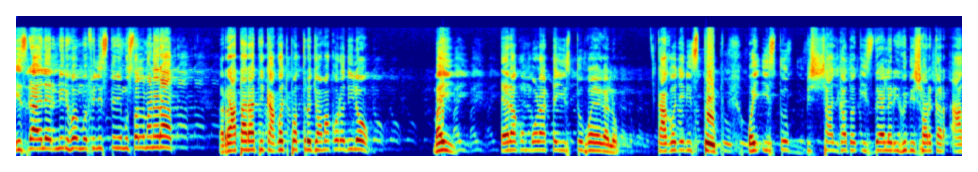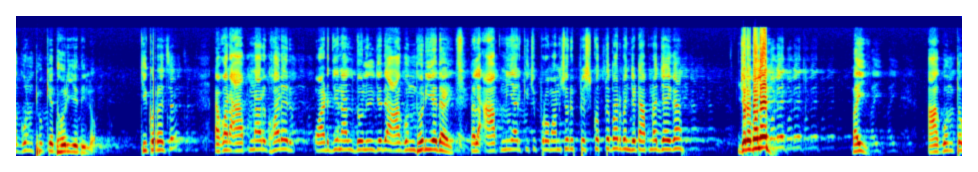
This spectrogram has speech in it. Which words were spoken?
ইসরায়েলের নিরীহ ফিলিস্তিনি মুসলমানেরা রাতারাতি কাগজপত্র জমা করে দিল ভাই, এরকম বড় একটা স্তূপ হয়ে গেল। কাগজের স্তূপ। ওই স্তূপ বিশ্বাসঘাতক ইসরায়েলের ইহুদি সরকার আগুন ঠুকে ধরিয়ে দিল। কি করেছে? এখন আপনার ঘরের অরিজিনাল দলিল যদি আগুন ধরিয়ে দেয়, তাহলে আপনি আর কিছু প্রমাণস্বরূপ পেশ করতে পারবেন যেটা আপনার জায়গা? জোরে বলেন। ভাই, আগুন তো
